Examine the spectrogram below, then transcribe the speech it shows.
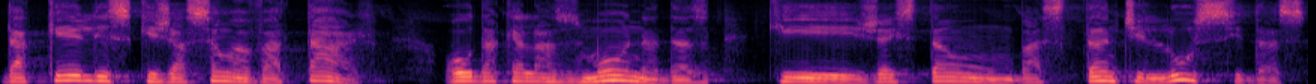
daqueles que já são avatar ou daquelas mônadas que já estão bastante lúcidas,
